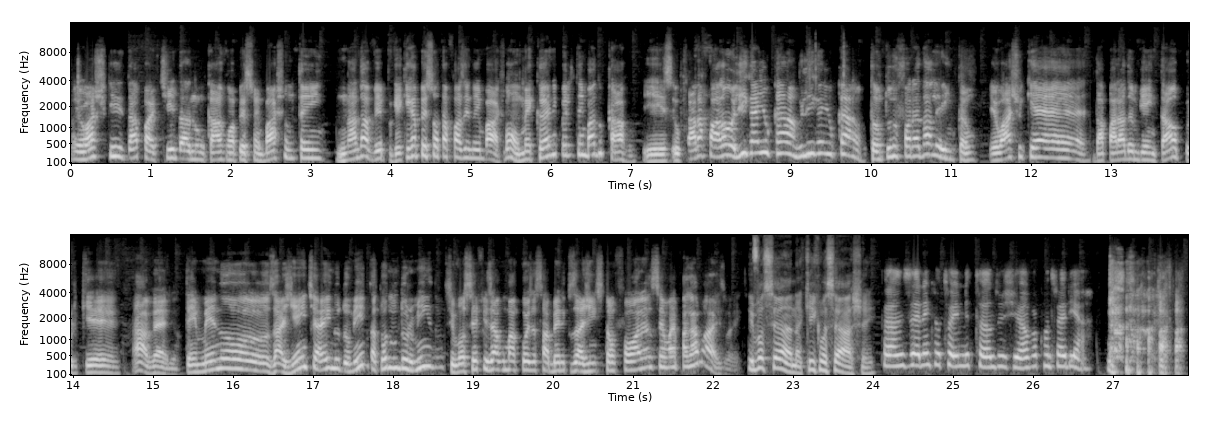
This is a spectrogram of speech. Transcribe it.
Eu acho que dar partida num carro com uma pessoa embaixo não tem nada a ver, porque o que que a pessoa tá fazendo embaixo? Bom, o mecânico ele tá embaixo do carro. E o cara fala, ô, liga aí o carro, liga aí o carro. Então tudo fora da lei, então. Eu acho que é da parada ambiental, porque, ah, velho, tem menos agente aí no domingo, tá todo mundo dormindo. Se você fizer alguma coisa sabendo que os agentes estão fora, você vai pagar mais, velho. E você, Ana, o que, que você acha aí? Pra não dizerem que eu tô imitando o Jean, eu vou contrariar.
